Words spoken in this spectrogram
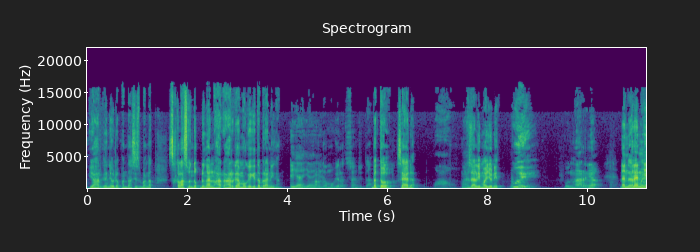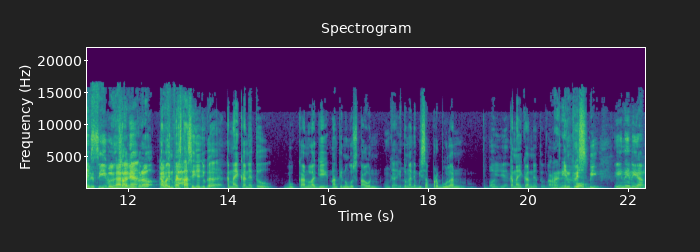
ya harganya udah fantastis banget. Sekelas untuk dengan har- harga moge kita berani Kang. iya iya iya Harga mobil ratusan juta. Betul, saya ada. Wow. Ada 5 unit. Wih, bengarnya. dan Ada trennya lima sih bengarnya soalnya bro. kalau investasinya juga kenaikannya tuh bukan lagi nanti nunggu setahun enggak hitungannya bisa per bulan Oh iya. kenaikannya tuh Karena ini increase hobi. Ini nih yang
